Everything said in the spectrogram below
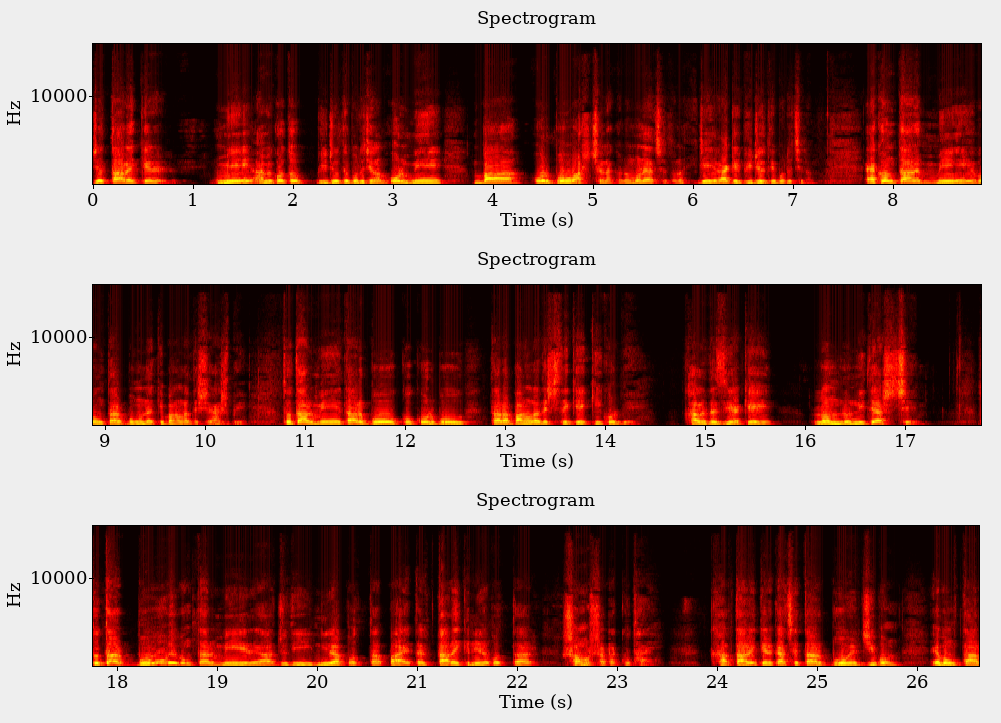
যে তারেকের মেয়ে, আমি কত ভিডিওতে বলেছিলাম, ওর মেয়ে বা ওর বউ আসছে না কেন? মনে আছে তো না? যে এর আগের ভিডিওতে বলেছিলাম। এখন তার মেয়ে এবং তার বউ নাকি বাংলাদেশে আসবে। তো তার মেয়ে, তার বউ, কোকর বউ, তারা বাংলাদেশ থেকে কি করবে? খালেদা জিয়াকে লন্ডন নিতে আসছে? তো তার বউ এবং তার মেয়েরা যদি নিরাপত্তা পায়, তাহলে তারেকের নিরাপত্তার সমস্যাটা কোথায়? তারেকের কাছে তার বউয়ের জীবন এবং তার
